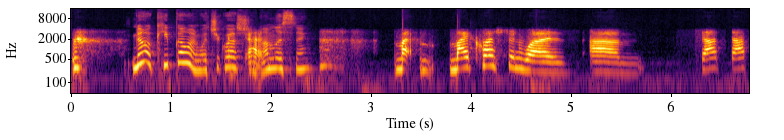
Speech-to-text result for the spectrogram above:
No, keep going. What's your question? I'm listening. My my question was, um, that that's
